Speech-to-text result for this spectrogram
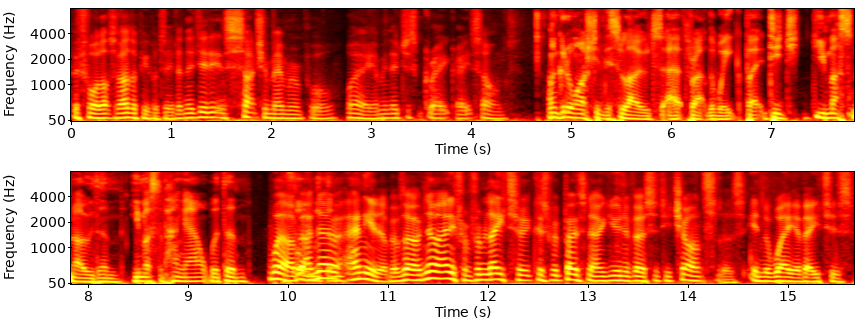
before lots of other people did, and they did it in such a memorable way. I mean, they're just great, great songs. I'm going to ask you this loads uh, throughout the week, but did you, you must know them? You must have hung out with them. Well, I know. Annie a little bit, though I know Annie from, from later because we're both now university chancellors in the way of 80s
